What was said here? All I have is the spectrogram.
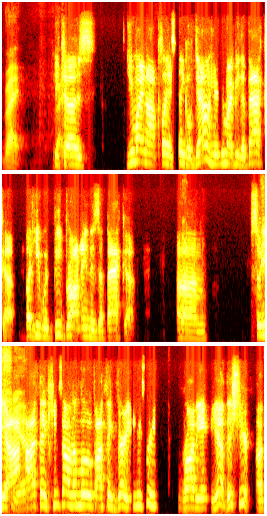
right because. You might not play a single down here you might be the backup but he would be brought in as a backup um so yeah I, I, think he's on the move i think very easily robbie yeah this year uh,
